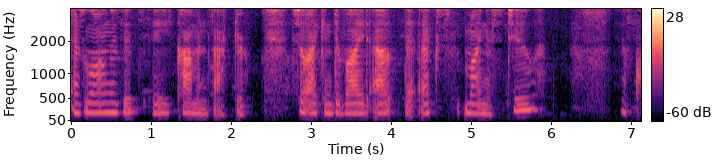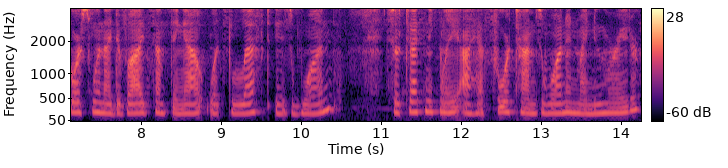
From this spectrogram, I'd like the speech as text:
as long as it's a common factor. So I can divide out the x minus 2. Of course, when I divide something out, what's left is 1. So technically, I have 4 times 1 in my numerator,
